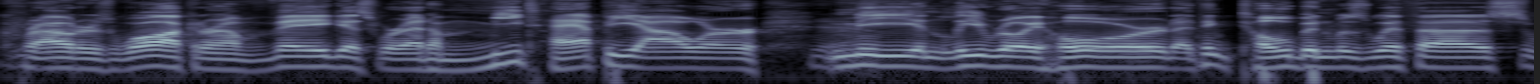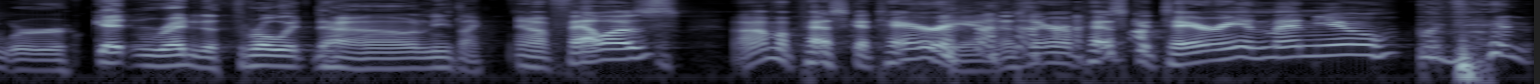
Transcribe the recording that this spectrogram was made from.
Crowder's walking around Vegas. We're at a meat happy hour. Me and Leroy Hoard. I think Tobin was with us. We're getting ready to throw it down. He's like, now, fellas, I'm a pescatarian. Is there a pescatarian menu? But then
